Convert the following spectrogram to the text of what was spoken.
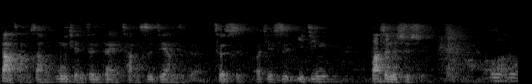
大厂商目前正在尝试这样子的。测试，而且是已经发生的事实。我我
